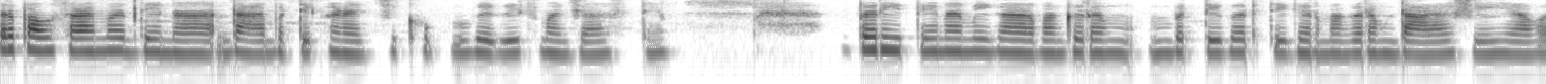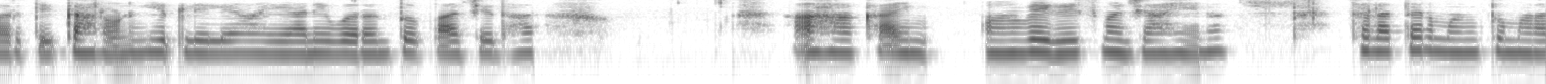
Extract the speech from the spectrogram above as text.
तर पावसाळ्यामध्ये ना डाळबट्टी खाण्याची खूप वेगळीच मजा असते. तर इथे ना मी गरमागरम बट्टीवरती गरमागरम डाळ अशी यावरती घालून घेतलेली आहे आणि वरण तुपाचे धार. हा काय वेगळीच मजा आहे ना. चला तर मग तुम्हाला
